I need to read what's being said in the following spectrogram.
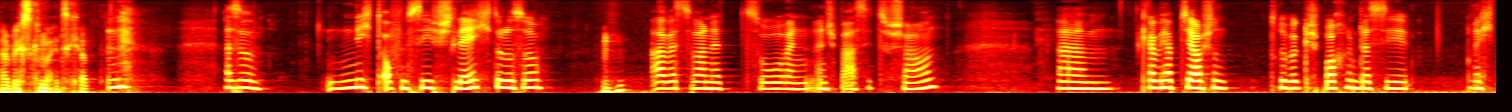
halbwegs gemeint gehabt. Also nicht offensiv schlecht oder so, Mhm. aber es war nicht so ein, ein Spaß, sie zu schauen. Ähm, ich glaube, ihr habt ja auch schon drüber gesprochen, dass sie recht,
